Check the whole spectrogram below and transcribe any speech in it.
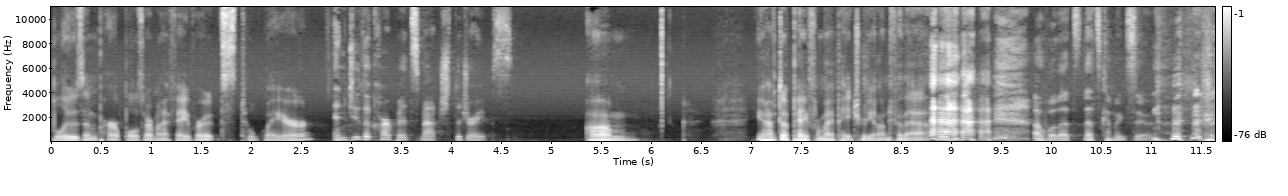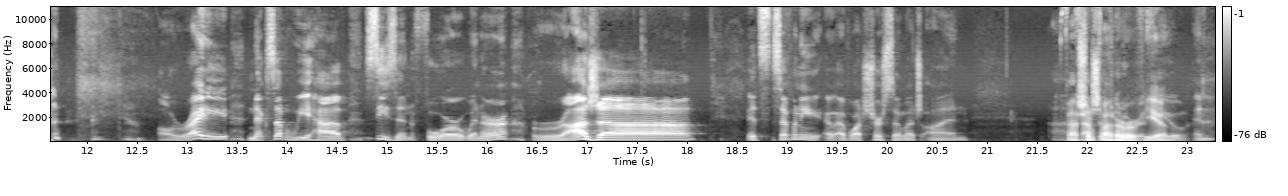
blues and purples are my favorites to wear. And do the carpets match the drapes? Um you have to pay for my Patreon for that. Oh well, that's that's coming soon. Alrighty, next up we have season four winner Raja. It's so funny. I, I've watched her so much on uh, Fashion Photo Review. and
